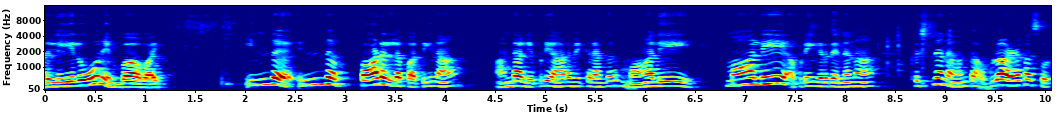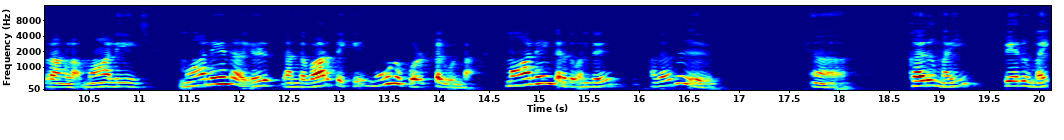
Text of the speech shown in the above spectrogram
அருளேலோர் எம்பாவாய். இந்த இந்த பாடலில் பார்த்தீங்கன்னா ஆண்டாள் எப்படி ஆரம்பிக்கிறாங்க? மாலே மாலே அப்படிங்கிறது என்னென்னா கிருஷ்ணனை வந்து அவ்வளோ அழகாக சொல்கிறாங்களாம் மாலே மாலேன்ற எழு அந்த வார்த்தைக்கு மூணு பொருட்கள் உண்டா? மாலேங்கிறது வந்து அதாவது கருமை பெருமை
